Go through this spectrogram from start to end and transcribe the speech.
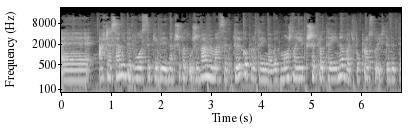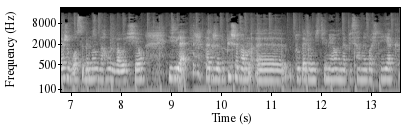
e, a czasami te włosy, kiedy na przykład używamy masek tylko proteinowych, można je przeproteinować po prostu i wtedy też włosy będą zachowywały się źle. Także wypiszę Wam, e, tutaj będziecie miały napisane właśnie jak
